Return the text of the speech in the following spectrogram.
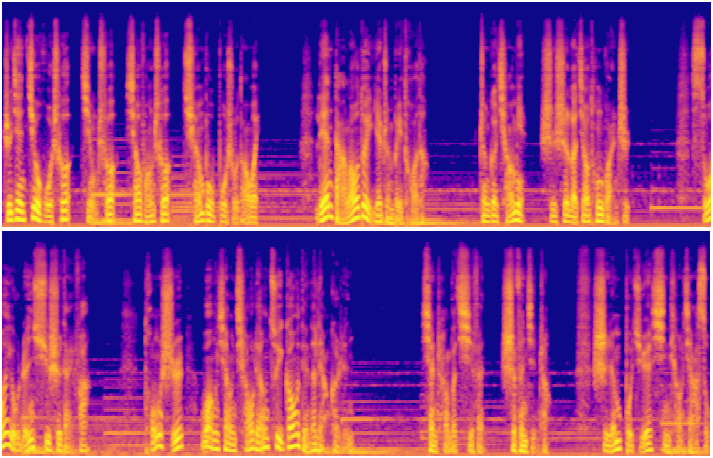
只见救护车、警车、消防车全部部署到位，连打捞队也准备妥当，整个桥面实施了交通管制，所有人蓄势待发，同时望向桥梁最高点的两个人。现场的气氛十分紧张，使人不觉心跳加速。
